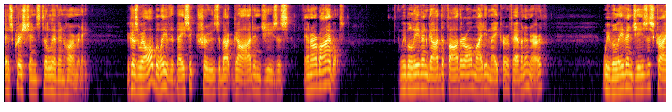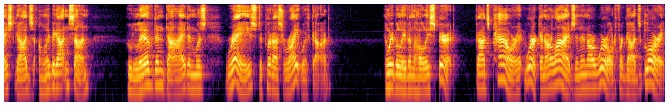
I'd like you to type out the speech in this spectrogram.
as Christians to live in harmony because we all believe the basic truths about God and Jesus and our Bibles. We believe in God the Father, Almighty Maker of heaven and earth. We believe in Jesus Christ, God's only begotten Son, who lived and died and was raised to put us right with God. And we believe in the Holy Spirit, God's power at work in our lives and in our world for God's glory.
